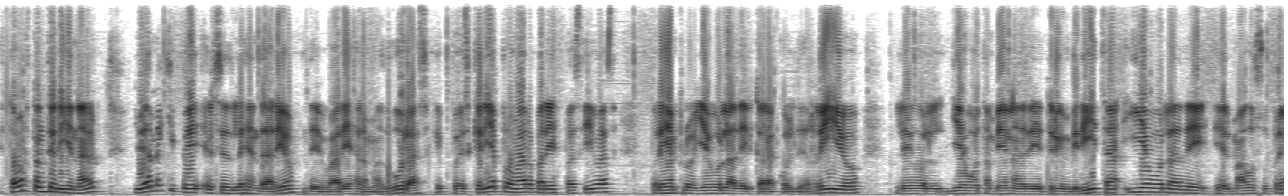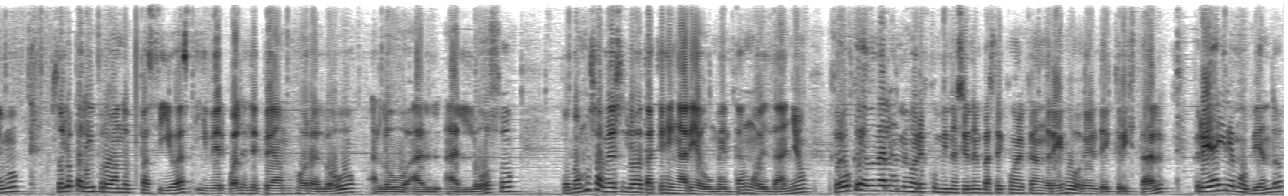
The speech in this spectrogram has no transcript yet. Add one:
Está bastante original. Yo ya me equipé el set legendario de varias armaduras que pues quería probar varias pasivas. Por ejemplo llevo la del caracol de río, Luego llevo también la de Triunvirita y llevo la de El Mago Supremo. Solo para ir probando pasivas y ver cuáles le pegan mejor al lobo, al lobo, al, al oso pues vamos a ver si los ataques en área aumentan o el daño. Creo que una de las mejores combinaciones va a ser con el cangrejo, el de cristal. Pero ya iremos viendo.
